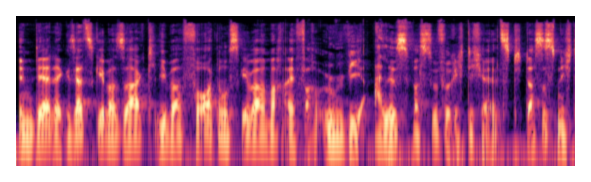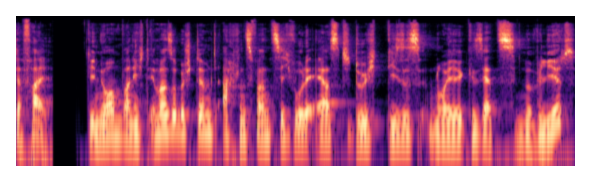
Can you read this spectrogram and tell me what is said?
in der der Gesetzgeber sagt, lieber Verordnungsgeber, mach einfach irgendwie alles, was du für richtig hältst. Das ist nicht der Fall. Die Norm war nicht immer so bestimmt. 28 wurde erst durch dieses neue Gesetz novelliert,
